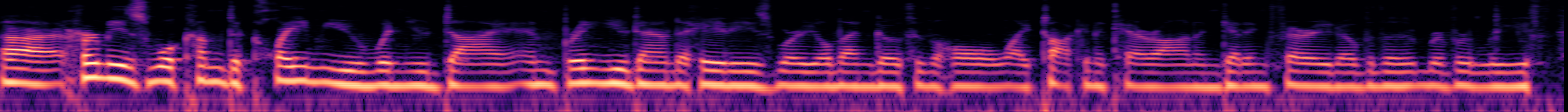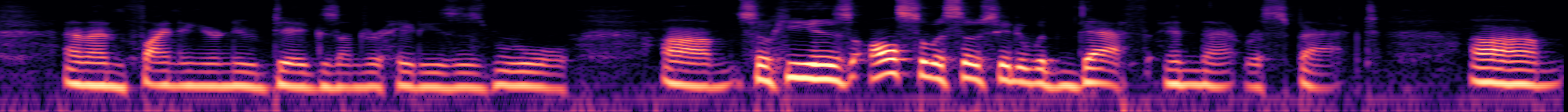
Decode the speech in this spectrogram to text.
uh, Hermes will come to claim you when you die and bring you down to Hades, where you'll then go through the whole like talking to Charon and getting ferried over the River Lethe, and then finding your new digs under Hades's rule. Um, so he is also associated with death in that respect. Um,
